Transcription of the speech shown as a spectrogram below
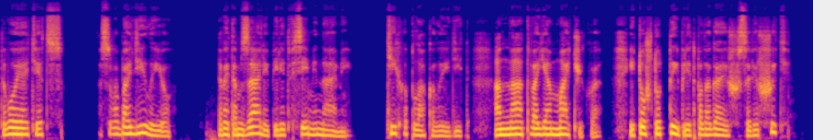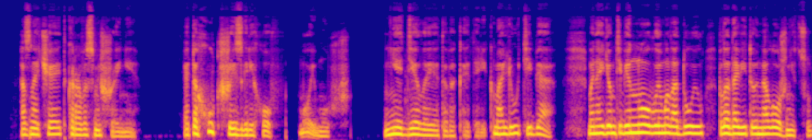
Твой отец освободил ее в этом зале перед всеми нами. Тихо плакала Эдит. Она твоя мачеха, и то, что ты предполагаешь совершить, означает кровосмешение. Это худший из грехов, мой муж. Не делай этого, Кэтерик, молю тебя. Мы найдем тебе новую молодую плодовитую наложницу,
